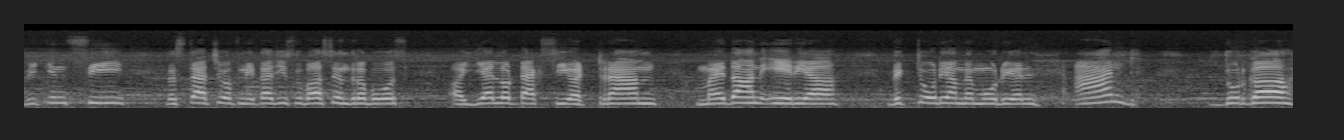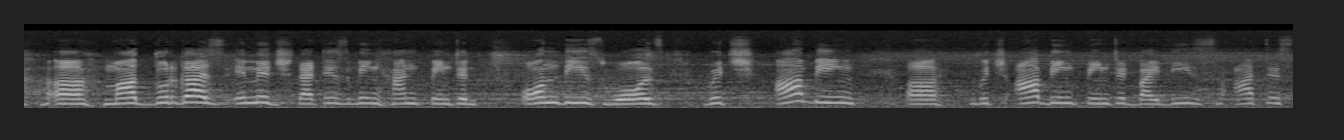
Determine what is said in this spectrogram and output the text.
we can see the statue of Netaji Subhash Chandra Bose, a yellow taxi, a tram, Maidan area, Victoria Memorial, and Durga, uh, Ma Durga's image that is being hand painted on these walls, which are being, uh, which are being painted by these artists,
